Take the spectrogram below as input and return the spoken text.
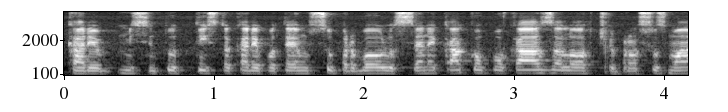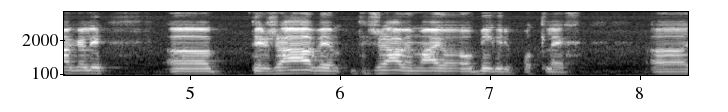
kar je mislim, tudi tisto, kar je potem v Super Bowlu se nekako pokazalo, čeprav so zmagali. Uh, težave, težave imajo ob igri po tleh. Uh,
